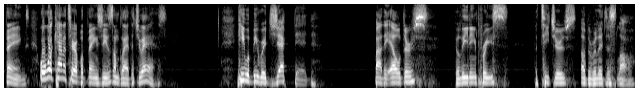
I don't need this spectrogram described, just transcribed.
things. Well, what kind of terrible things, Jesus? I'm glad that you asked. He would be rejected by the elders, the leading priests, the teachers of the religious law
